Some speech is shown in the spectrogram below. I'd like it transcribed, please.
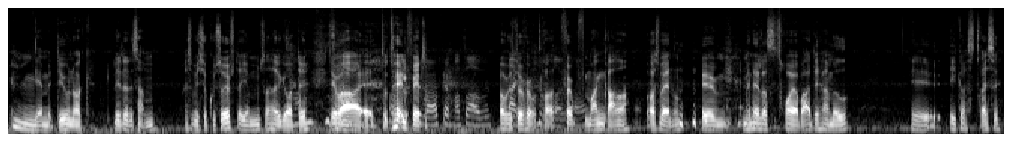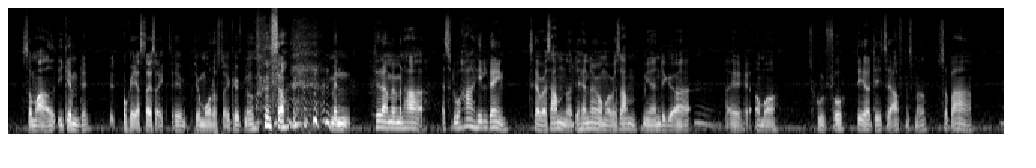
Jamen, det er jo nok lidt af det samme. Altså, hvis jeg kunne surfe derhjemme, så havde jeg gjort det. Det var øh, totalt fedt. Det var 35. Og hvis det var 35, 35 mange grader, også vandet. øhm, men ellers så tror jeg bare, det her med øh, ikke at stresse så meget igennem det. Okay, jeg stresser ikke. Det er, det er jo mor, der står i køkkenet. så, men det der med, at man har, altså du har hele dagen til at være sammen, og det handler jo om at være sammen, mere end det gør mm. øh, om at skulle få det og det til aftensmad. Så bare mm.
